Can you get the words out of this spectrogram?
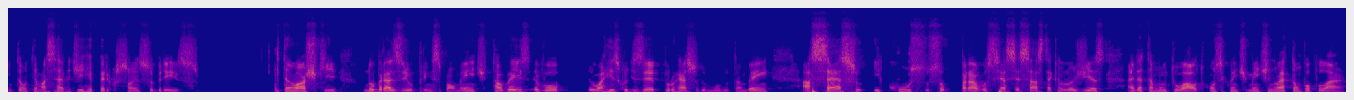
Então tem uma série de repercussões sobre isso. Então eu acho que no Brasil principalmente, talvez eu vou eu arrisco dizer para o resto do mundo também, acesso e custo para você acessar as tecnologias ainda está muito alto, consequentemente não é tão popular.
